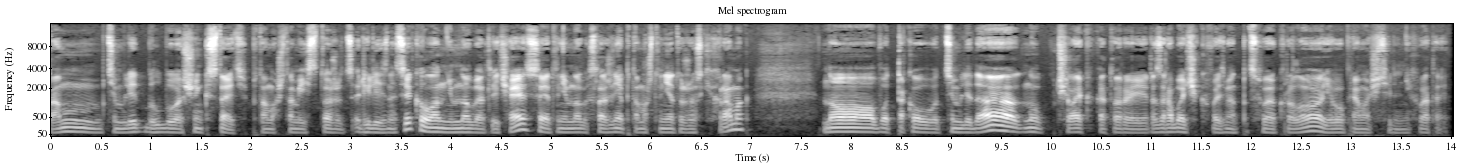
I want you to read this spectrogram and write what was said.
там тем лид был бы очень кстати, потому что там есть тоже релизный цикл, он немного отличается, это немного сложнее, потому что нету жестких рамок. Но вот такого вот тем лида, ну, человека, который разработчиков возьмет под свое крыло, его прям очень сильно не хватает.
